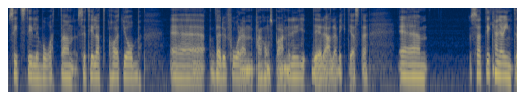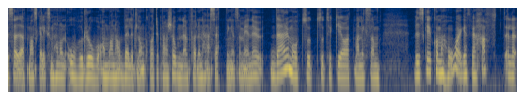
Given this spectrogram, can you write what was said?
sitt still i båten, se till att ha ett jobb eh, där du får en pensionssparande. Det, det, är det allra viktigaste. Eh, så att det kan jag inte säga att man ska liksom ha någon oro om man har väldigt långt kvar till pensionen för den här sättningen som är nu. Däremot så, så tycker jag att man liksom vi ska ju komma ihåg att vi har haft eller,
